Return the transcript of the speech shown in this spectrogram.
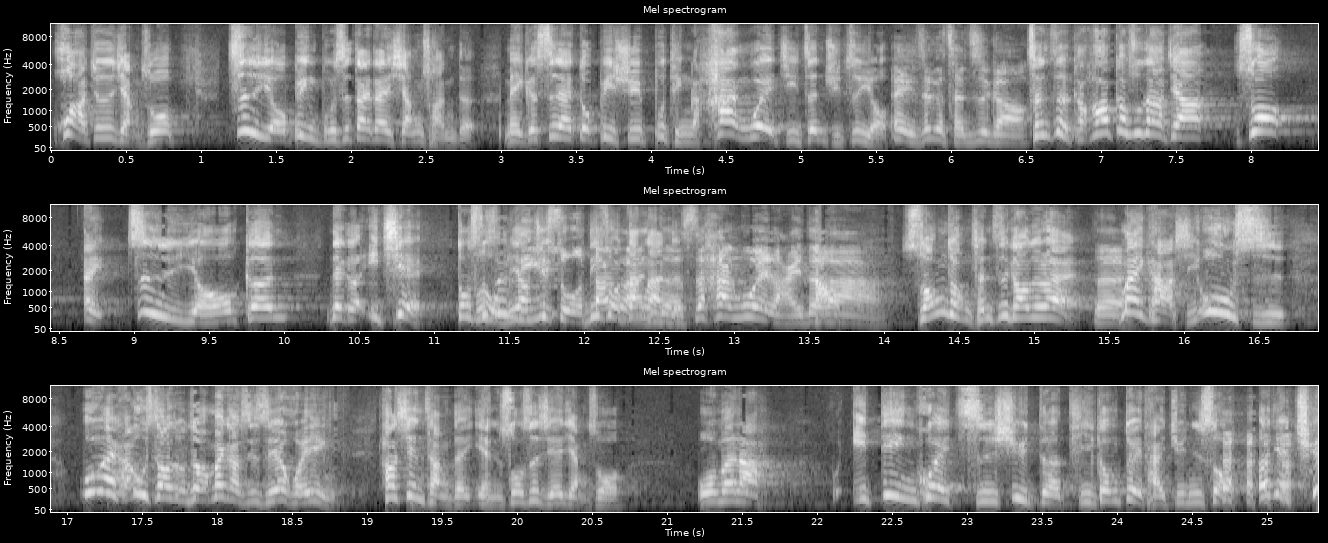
话就是讲说，自由并不是代代相传的，每个世代都必须不停的捍卫及争取自由。哎，这个层次高，层次高，他告诉大家说，哎，自由跟那个一切都是我们要去理所理所当然的。是捍卫来的啦好。，总统层次高对不对？对麦卡锡务实，麦卡务实到什么之后，麦卡锡直接回应，他现场的演说是直接讲说，我们啊。一定会持续的提供对台军售，而且确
